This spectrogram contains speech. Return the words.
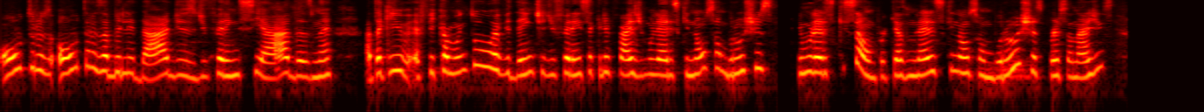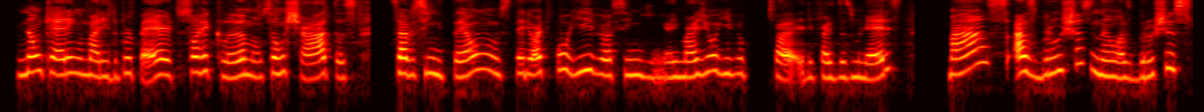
outros, outras habilidades diferenciadas, né? Até que fica muito evidente a diferença que ele faz de mulheres que não são bruxas e mulheres que são, porque as mulheres que não são bruxas, personagens, não querem o marido por perto, só reclamam, são chatas, sabe assim, é um estereótipo horrível, assim, a imagem horrível que ele faz das mulheres. Mas as bruxas não, as bruxas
